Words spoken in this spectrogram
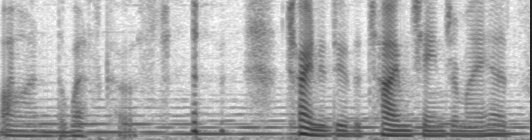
on the west coast. Trying to do the time change in my head.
